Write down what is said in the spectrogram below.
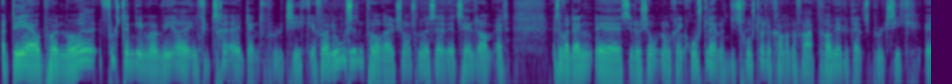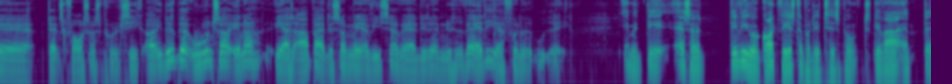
og det er jo på en måde fuldstændig involveret, infiltreret i dansk politik. For en uge siden på redaktionsmødet sad vi og talte om, at altså, hvordan øh, situationen omkring Rusland og de trusler, der kommer derfra, påvirker dansk politik, øh, dansk forsvarspolitik. Og i løbet af ugen så ender jeres arbejde så med at vise sig at være lidt af en nyhed. Hvad er det, I har fundet ud af? Jamen, det, altså, det vi jo godt vidste på det tidspunkt, det var, at øh,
